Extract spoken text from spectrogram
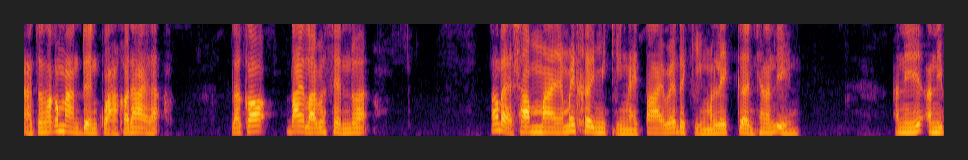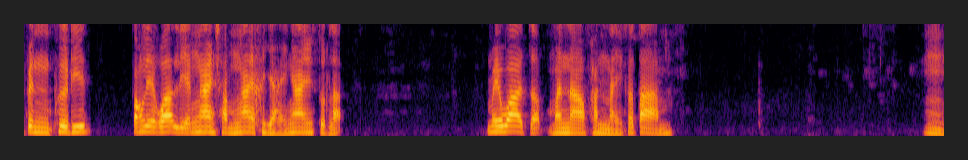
อาจจะสักประมาณเดือนกว่าก็ได้ละแล้วก็ได้ร้อยเปอร์เซ็นด้วย ตั้งแต่ชำมายังไม่เคยมีกิ่งไหนตายไว้แต่กิ่งมันเล็กเกินแค่นั้นเอง อันนี้อันนี้เป็นพืชที่ต้องเรียกว่าเลี้ยงง่ายชำง่ายขยายง่ายที่สุดละไม่ว่าจะมะนาวพันธุ์ไหนก็ตาม อืม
